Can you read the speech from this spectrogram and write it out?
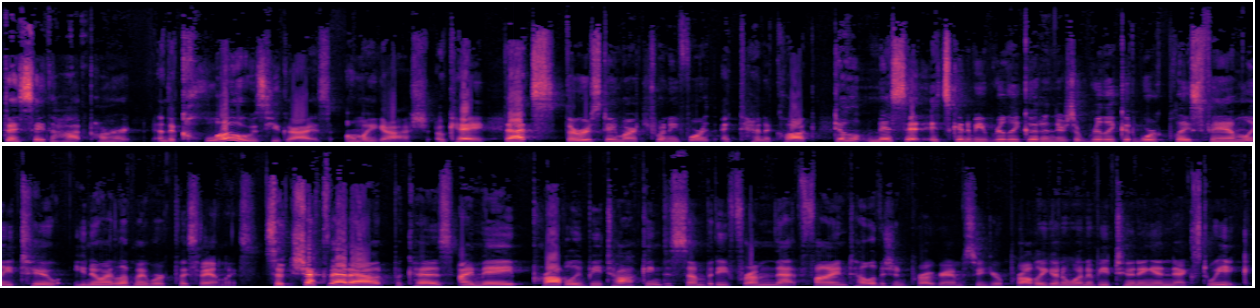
did I say the hot part? And the clothes, you guys. Oh my gosh. Okay, that's Thursday, March 24th at 10 o'clock. Don't miss it. It's going to be really good, and there's a really good workplace family, too. You know, I love my workplace families. So check that out because I may probably be talking to somebody from that fine television program program, so you're probably going to want to be tuning in next week.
